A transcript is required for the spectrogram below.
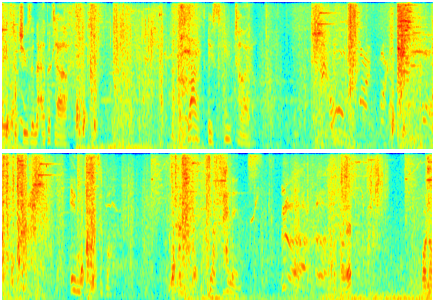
Too to choose an epitaph. That is futile. Impossible. Your penance. Vamos a ver. Oh no.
